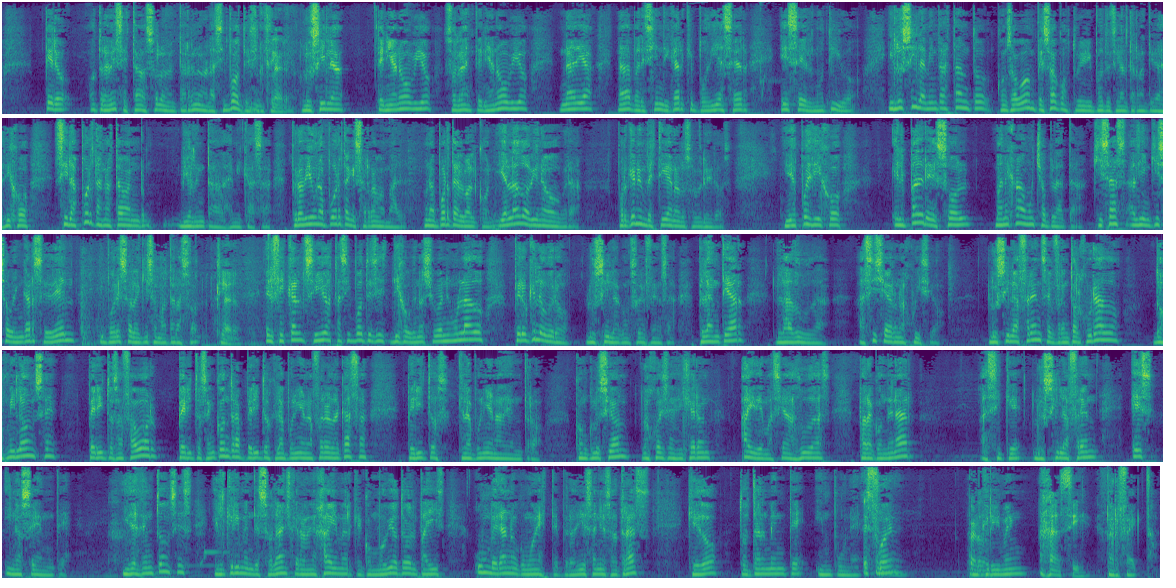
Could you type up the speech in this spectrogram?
Pero otra vez estaba solo en el terreno de las hipótesis. Claro. Lucila tenía novio, Solange tenía novio, nada, nada parecía indicar que podía ser ese el motivo. Y Lucila, mientras tanto, con su abogado empezó a construir hipótesis alternativas. Dijo, si las puertas no estaban violentadas de mi casa, pero había una puerta que cerraba mal, una puerta del balcón, y al lado había una obra, ¿por qué no investigan a los obreros? Y después dijo, el padre de Sol manejaba mucha plata. Quizás alguien quiso vengarse de él y por eso la quiso matar a Sol. Claro. El fiscal siguió estas hipótesis, dijo que no llegó a ningún lado, pero ¿qué logró Lucila con su defensa? Plantear la duda. Así llegaron a juicio. Lucila Fren se enfrentó al jurado, 2011, peritos a favor, peritos en contra, peritos que la ponían afuera de la casa, peritos que la ponían adentro. Conclusión, los jueces dijeron, hay demasiadas dudas para condenar, Así que Lucila Friend es inocente. Y desde entonces el crimen de Solange Gravenheimer, que conmovió a todo el país un verano como este, pero diez años atrás, quedó totalmente impune. Fue un, un crimen ah, sí. perfecto.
